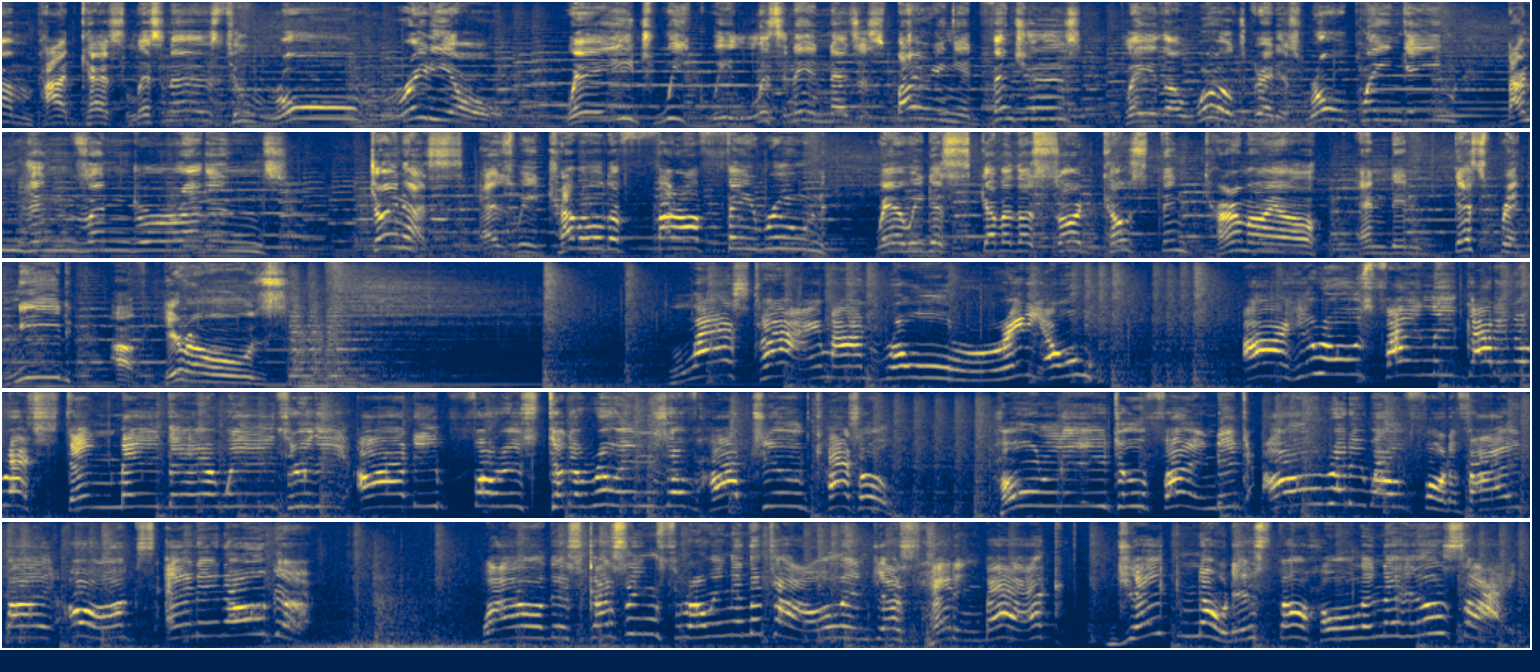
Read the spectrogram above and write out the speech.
Welcome, podcast listeners, to Roll Radio, where each week we listen in as aspiring adventurers play the world's greatest role playing game, Dungeons and Dragons. Join us as we travel to far off Faerun, where we discover the Sword Coast in turmoil and in desperate need of heroes. Last time on Roll Radio, our heroes finally got an arrest and made their way through the Ardeep Forest to the ruins of Harpshield Castle, only to find it already well fortified by orcs and an ogre. While discussing throwing in the towel and just heading back, Jake noticed a hole in the hillside.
